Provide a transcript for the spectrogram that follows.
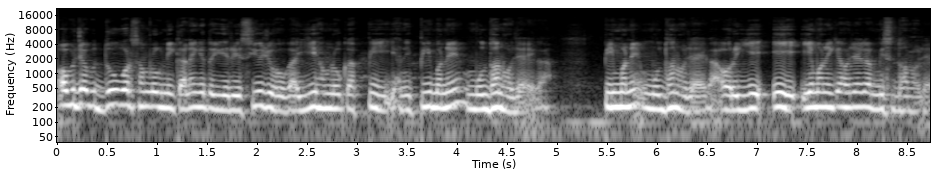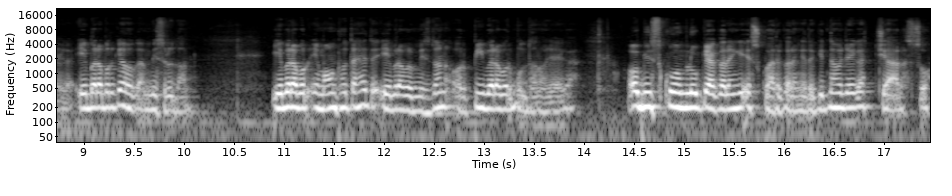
अब जब दो वर्ष हम लोग निकालेंगे तो ये रेशियो जो होगा, ये हम लोग का पी यानी पी मने मूलधन हो जाएगा। पी मने मूलधन हो जाएगा और ये ए ए मने क्या हो जाएगा? मिश्रधन हो जाएगा। ए बराबर क्या होगा? मिश्रधन। ए बराबर अमाउंट होता है तो ए बराबर मिश्रधन और पी बराबर मूलधन हो जाएगा। अब इसको हम लोग क्या करेंगे? स्क्वायर करेंगे। तो कितना हो जाएगा? चार सौ।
